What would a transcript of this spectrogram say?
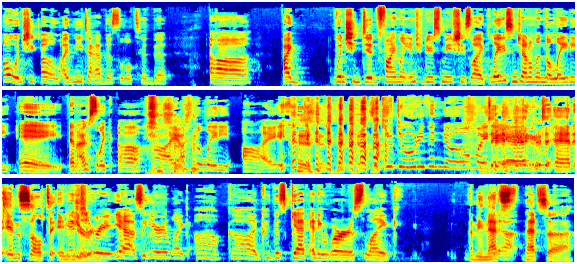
oh, and she oh, I need to add this little tidbit. Uh, I when she did finally introduce me, she's like, "Ladies and gentlemen, the lady A," and I was like, "Uh, hi, I'm the lady I." I was like, "You don't even know my to, name." add, to add insult to injury. Injury, yeah. So you're like, "Oh God, could this get any worse?" Like, I mean, that's Yeah. that's a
